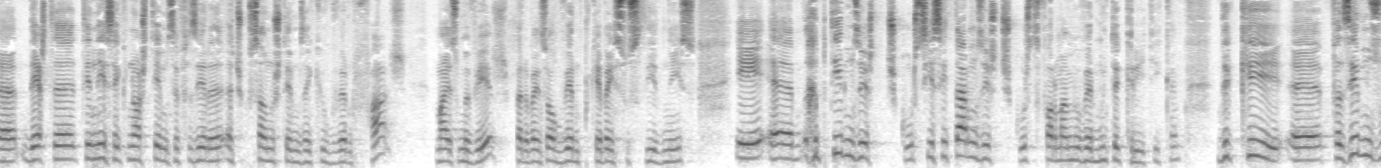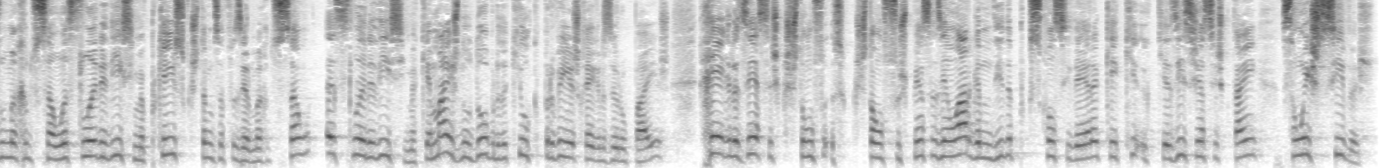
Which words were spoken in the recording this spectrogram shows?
uh, desta tendência que nós temos a fazer a, a discussão nos termos em que o Governo faz, mais uma vez, parabéns ao Governo porque é bem sucedido nisso, é uh, repetirmos este discurso e aceitarmos este discurso, de forma, a meu ver, muito crítica, de que uh, fazermos uma redução aceleradíssima, porque é isso que estamos a fazer, uma redução aceleradíssima, que é mais do dobro daquilo que prevê as regras europeias, regras essas que estão, que estão suspensas em larga medida porque se considera que, que, que as exigências que têm são excessivas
